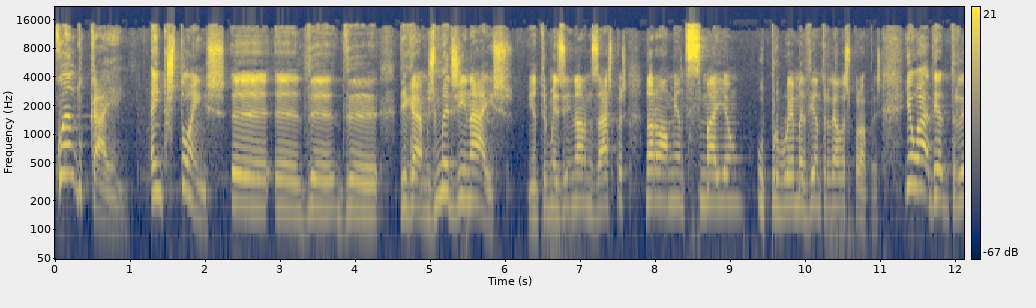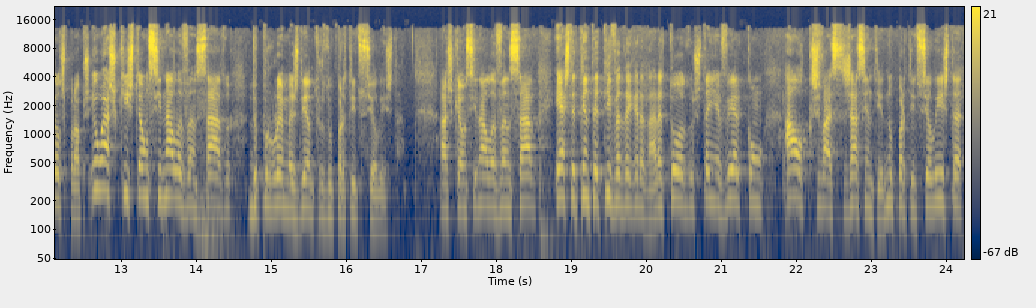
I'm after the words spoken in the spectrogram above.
Quando caem em questões eh, eh, de, de, digamos, marginais, entre umas enormes aspas, normalmente semeiam o problema dentro delas próprias. Eu, dentro deles próprios. Eu acho que isto é um sinal avançado de problemas dentro do Partido Socialista. Acho que é um sinal avançado. Esta tentativa de agradar a todos tem a ver com algo que se já sentir no Partido Socialista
